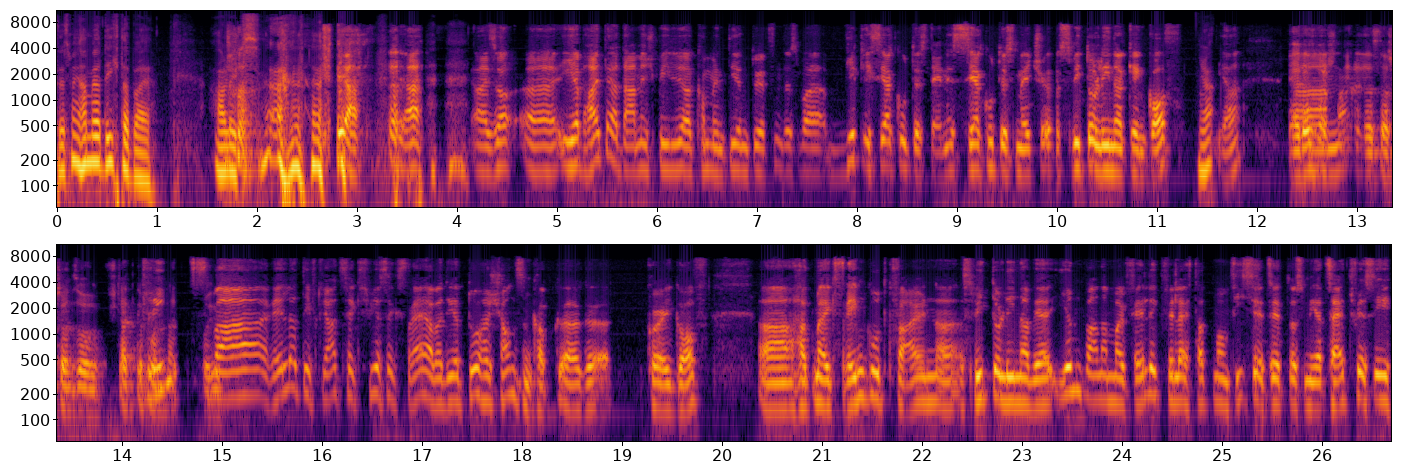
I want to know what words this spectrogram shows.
Deswegen haben wir dich dabei. Alex. ja, ja, also äh, ich habe heute ein Damenspiel ja kommentieren dürfen. Das war wirklich sehr gutes Tennis, sehr gutes Match. Svitolina gegen Goff. Ja. ja. Ja, das war ähm, schade, dass das schon so stattgefunden hat. Es war relativ klar 6-4, 6-3, aber die hat durchaus Chancen gehabt, äh, Corey Goff. Äh, hat mir extrem gut gefallen. Äh, Svitolina wäre irgendwann einmal fällig. Vielleicht hat man Fies jetzt etwas mehr Zeit für sie.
